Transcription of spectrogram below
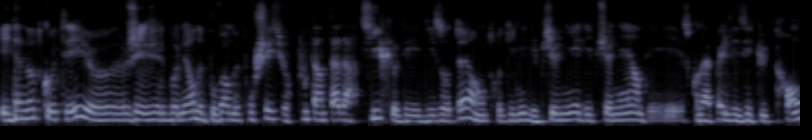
Et d'un autre côté, j'ai le bonheur de pouvoir me pencher sur tout un tas d'articles des, auteurs, entre guillemets, des pionniers, des pionnières, des, ce qu'on appelle des études trans,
